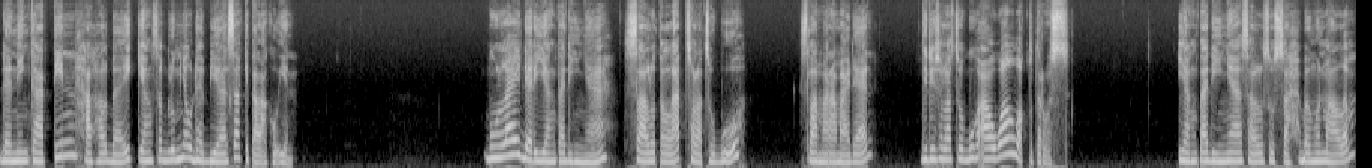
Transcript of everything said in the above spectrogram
Dan ningkatin hal-hal baik yang sebelumnya udah biasa kita lakuin. Mulai dari yang tadinya selalu telat sholat subuh, selama Ramadan, jadi sholat subuh awal waktu terus. Yang tadinya selalu susah bangun malam,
